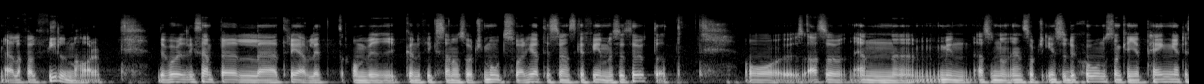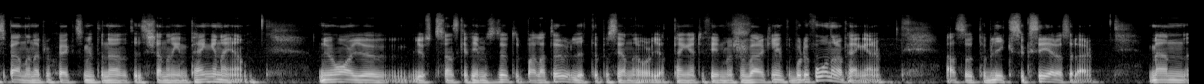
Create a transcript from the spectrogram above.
i alla fall film har. Det vore till exempel eh, trevligt om vi kunde fixa någon sorts motsvarighet till Svenska Filminstitutet. Och, alltså en, alltså en sorts institution som kan ge pengar till spännande projekt som inte nödvändigtvis tjänar in pengarna igen. Nu har ju just Svenska Filminstitutet ballat ur lite på senare år och gett pengar till filmer som verkligen inte borde få några pengar. Alltså publiksuccéer och sådär. Men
